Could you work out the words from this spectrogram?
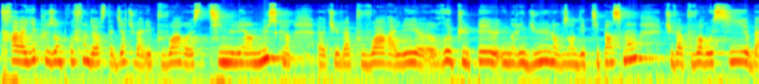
travailler plus en profondeur, c'est-à-dire tu vas aller pouvoir euh, stimuler un muscle, euh, tu vas pouvoir aller euh, repulper une ridule en faisant des petits pincements, tu vas pouvoir aussi bah,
